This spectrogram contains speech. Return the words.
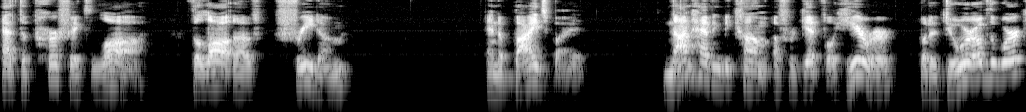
at the perfect law, the law of freedom, and abides by it, not having become a forgetful hearer, but a doer of the work,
